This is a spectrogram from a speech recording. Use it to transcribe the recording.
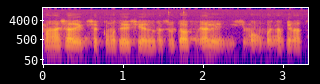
más allá de, como te decía, del resultado final, eh, hicimos un buen campeonato.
